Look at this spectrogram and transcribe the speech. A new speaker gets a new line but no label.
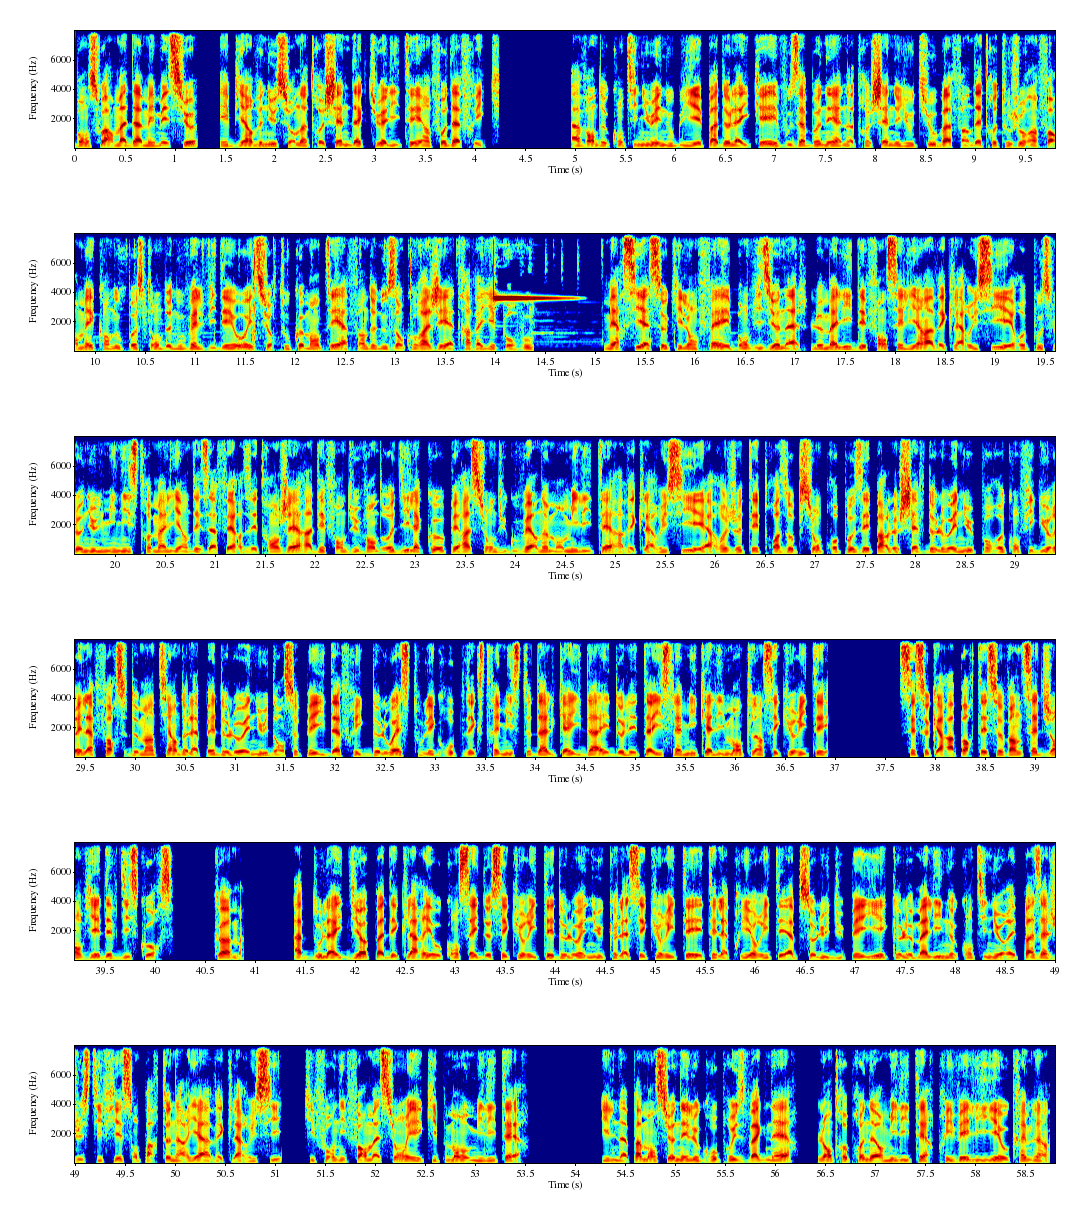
Bonsoir madame et messieurs, et bienvenue sur notre chaîne d'actualité Info d'Afrique. Avant de continuer n'oubliez pas de liker et vous abonner à notre chaîne YouTube afin d'être toujours informé quand nous postons de nouvelles vidéos et surtout commenter afin de nous encourager à travailler pour vous. Merci à ceux qui l'ont fait et bon visionnage. Le Mali défend ses liens avec la Russie et repousse l'ONU. Le ministre malien des Affaires étrangères a défendu vendredi la coopération du gouvernement militaire avec la Russie et a rejeté trois options proposées par le chef de l'ONU pour reconfigurer la force de maintien de la paix de l'ONU dans ce pays d'Afrique de l'Ouest où les groupes extrémistes d'Al-Qaïda et de l'État islamique alimentent l'insécurité. C'est ce qu'a rapporté ce 27 janvier Dev Discourse. Comme Abdoulaye Diop a déclaré au Conseil de sécurité de l'ONU que la sécurité était la priorité absolue du pays et que le Mali ne continuerait pas à justifier son partenariat avec la Russie, qui fournit formation et équipement aux militaires. Il n'a pas mentionné le groupe russe Wagner, l'entrepreneur militaire privé lié au Kremlin.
